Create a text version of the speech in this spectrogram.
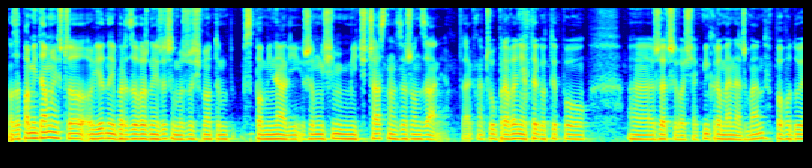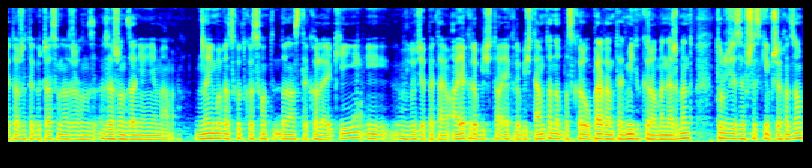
No, zapamiętamy jeszcze o jednej bardzo ważnej rzeczy, my żeśmy o tym wspominali, że musimy mieć czas na zarządzanie. Tak? Znaczy uprawianie tego typu rzeczy, właśnie jak mikromanagement, powoduje to, że tego czasu na zarządz- zarządzanie nie mamy. No i mówiąc krótko, są do nas te kolejki i ludzie pytają, a jak robić to, a jak robić tamto? No bo skoro uprawiam ten mikromanagement, to ludzie ze wszystkim przychodzą,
